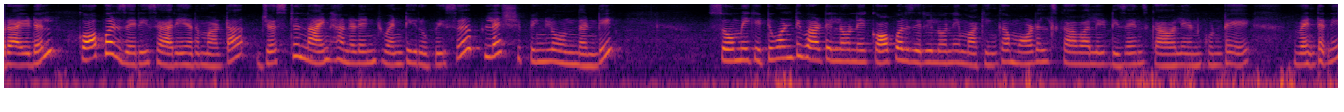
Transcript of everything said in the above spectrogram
బ్రైడల్ కాపర్ జెరీ శారీ అనమాట just nine hundred and twenty rupees plus షిప్పింగ్లో ఉందండి. సో మీకు ఇటువంటి వాటిల్లోనే కాపర్ జెరీలోనే మాకు ఇంకా మోడల్స్ కావాలి డిజైన్స్ కావాలి అనుకుంటే వెంటనే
